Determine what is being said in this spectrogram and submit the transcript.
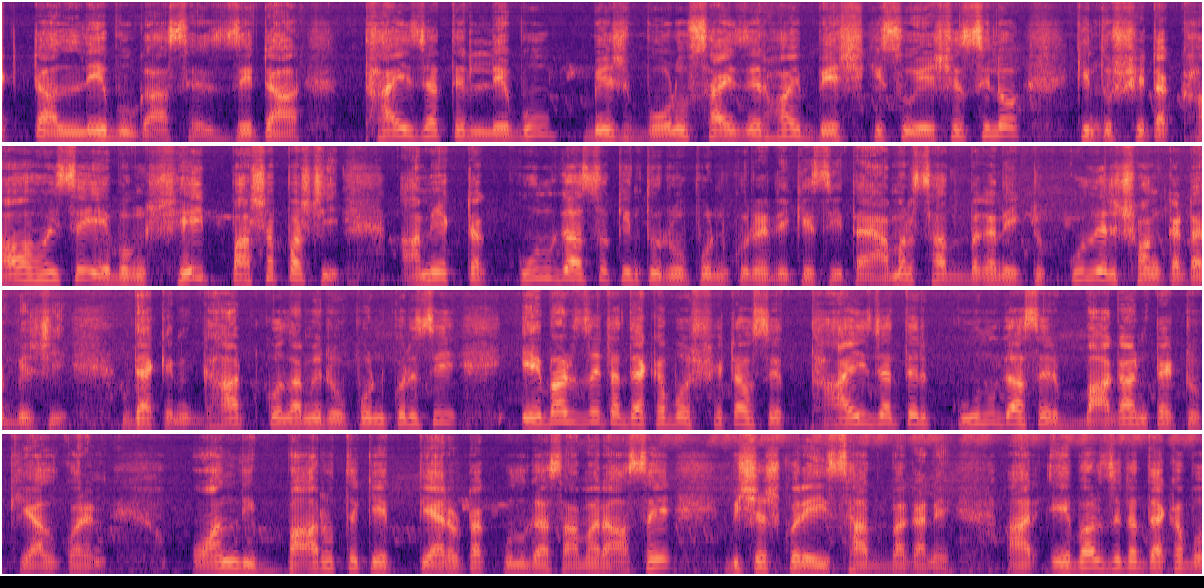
একটা লেবু গাছ, যেটা থাই জাতের লেবু বেশ বড় সাইজের হয়, বেশ কিছু এসেছিল, কিন্তু সেটা খাওয়া হয়েছে এবং সেই পাশাপাশি আমি একটা কুল গাছও কিন্তু রোপণ করে রেখেছি। তাই আমার সাত বাগানে একটু কুলের সংখ্যাটা বেশি। দেখেন, ঘাট কুল আমি রোপণ করেছি। এবার যেটা দেখাবো সেটা হচ্ছে থাই জাতের কুল গাছের বাগানটা একটু খেয়াল করেন। অনলি বারো থেকে তেরোটা কুল গাছ আমার আছে, বিশেষ করে এই ছাদ বাগানে। আর এবার যেটা দেখাবো,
